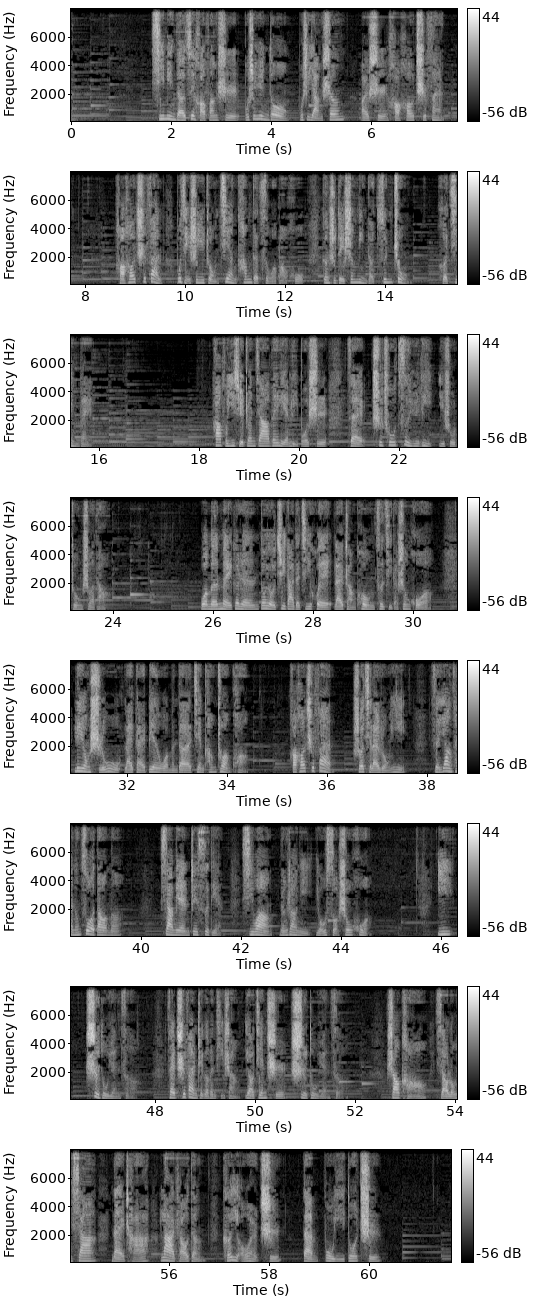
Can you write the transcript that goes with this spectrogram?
惜命的最好方式不是运动，不是养生，而是好好吃饭。好好吃饭不仅是一种健康的自我保护，更是对生命的尊重和敬畏。哈佛医学专家威廉·李博士在《吃出自愈力》一书中说道：“我们每个人都有巨大的机会来掌控自己的生活，利用食物来改变我们的健康状况。好好吃饭，说起来容易，怎样才能做到呢？下面这四点，希望能让你有所收获。一、适度原则。”在吃饭这个问题上，要坚持适度原则。烧烤、小龙虾、奶茶、辣条等可以偶尔吃，但不宜多吃。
